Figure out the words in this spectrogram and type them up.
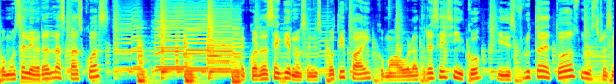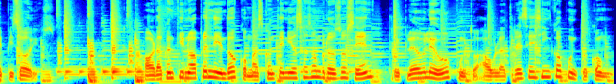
¿Cómo celebras las Pascuas? Recuerda seguirnos en Spotify como Aula365 y disfruta de todos nuestros episodios. Ahora continúa aprendiendo con más contenidos asombrosos en www.aula365.com.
